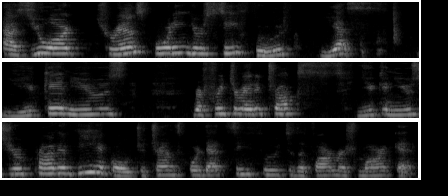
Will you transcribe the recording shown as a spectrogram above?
as you are transporting your seafood, yes, you can use refrigerated trucks, you can use your private vehicle to transport that seafood to the farmer's market.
